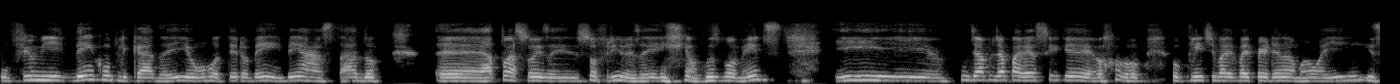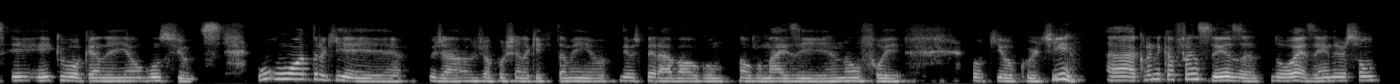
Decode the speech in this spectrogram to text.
Um filme bem complicado aí, um roteiro bem, bem arrastado é, atuações aí sofríveis aí em alguns momentos e já, já parece que o, o Clint vai, vai perdendo a mão aí e se equivocando aí em alguns filmes. Um, outro que já, já puxando aqui que também eu, eu esperava algo, algo mais e não foi o que eu curti, a Crônica Francesa do Wes Anderson,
